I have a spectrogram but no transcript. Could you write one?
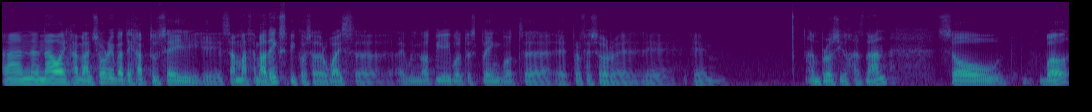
And now I have, I'm sorry, but I have to say uh, some mathematics because otherwise uh, I will not be able to explain what uh, uh Professor uh, uh, um, Ambrosio has done. So, well,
